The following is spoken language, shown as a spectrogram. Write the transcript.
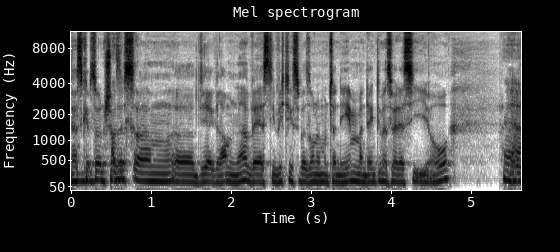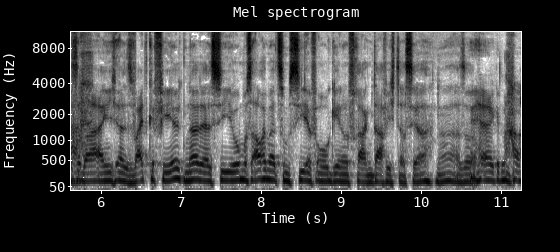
Es gibt so ein Also- schönes ähm, äh, Diagramm, ne? wer ist die wichtigste Person im Unternehmen? Man denkt immer, es wäre der CEO. Ja. Das ist aber eigentlich alles weit gefehlt. Ne? Der CEO muss auch immer zum CFO gehen und fragen, darf ich das, ja? Ne? Also, Ja, genau.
